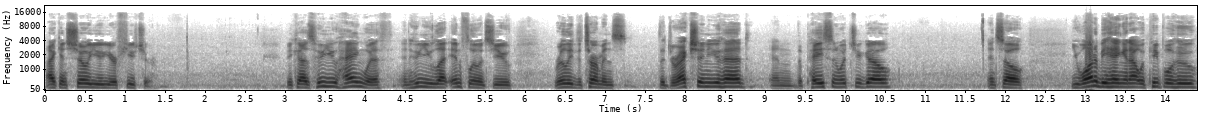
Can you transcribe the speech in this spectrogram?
I can show you your future. Because who you hang with and who you let influence you really determines the direction you head and the pace in which you go. And so you want to be hanging out with people who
